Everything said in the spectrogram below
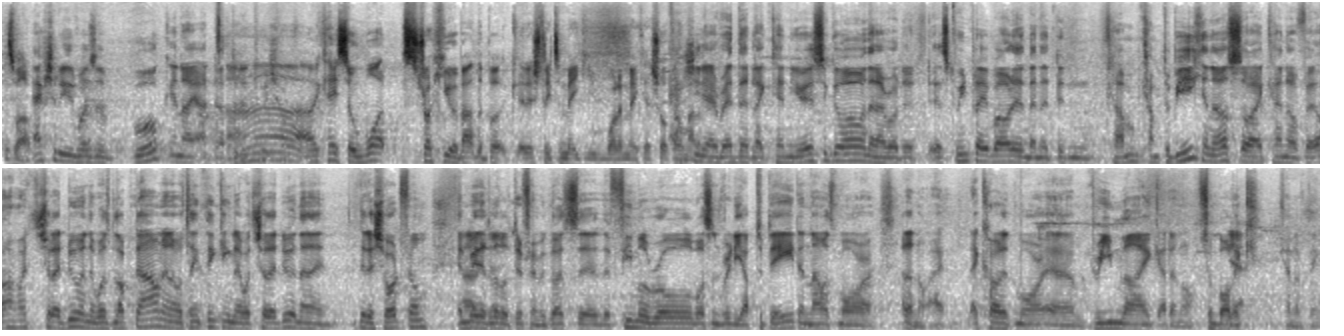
as well? Actually, it was a book, and I adapted it to a short film. Ah, okay. So what struck you about the book initially to make you want to make a short film? Actually, I read that like 10 years ago, and then I wrote a, a screenplay about it, and then it didn't come come to be, you know. So I kind of, uh, oh, what should I do? And there was lockdown, and I was think, thinking, like, what should I do? And then I did a short film and made it a little different because uh, the female role wasn't really up to date, and now it's more, I don't know, I, I call it more um, dreamlike, I don't know, symbolic Yeah. kind of thing.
